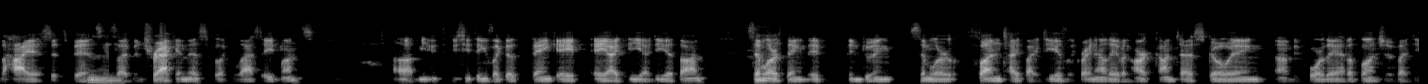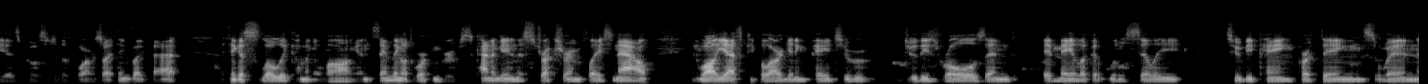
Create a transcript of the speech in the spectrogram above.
the highest it's been mm-hmm. since I've been tracking this for like the last eight months. Um, you, you see things like the Thank A- AIP Ideathon, similar thing. They've been doing similar fun type ideas. Like right now, they have an art contest going. Um, before they had a bunch of ideas posted to the forum. So I think like that. I think is slowly coming along. And same thing with working groups, kind of getting this structure in place now. And while yes, people are getting paid to do these roles, and it may look a little silly to be paying for things when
